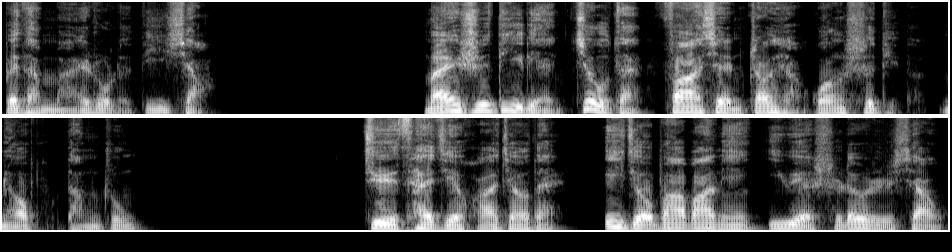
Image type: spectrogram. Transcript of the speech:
被他埋入了地下。埋尸地点就在发现张晓光尸体的苗圃当中。据蔡继华交代，一九八八年一月十六日下午，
